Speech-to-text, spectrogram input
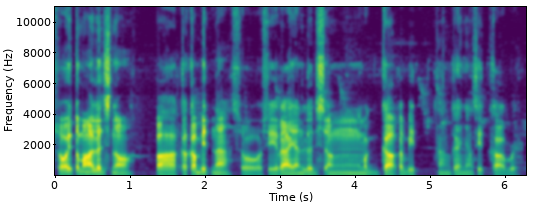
So ito mga lods no, pa kakabit na. So si Ryan Lods ang magkakabit ng kanyang seat cover.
